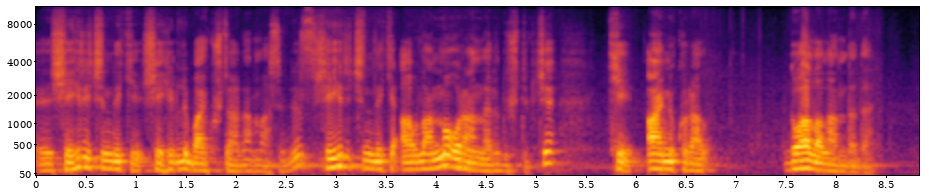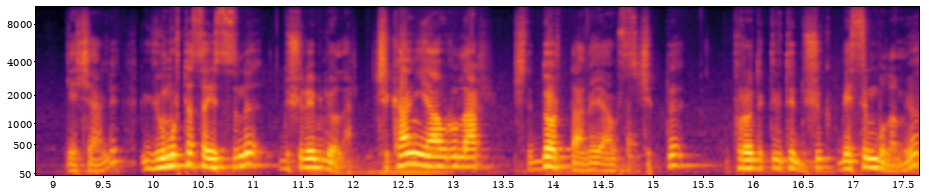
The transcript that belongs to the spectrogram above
e, şehir içindeki şehirli baykuşlardan bahsediyoruz. Şehir içindeki avlanma oranları düştükçe ki aynı kural doğal alanda da geçerli. Yumurta sayısını düşürebiliyorlar. Çıkan yavrular işte dört tane yavrusu çıktı. Produktivite düşük, besin bulamıyor.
